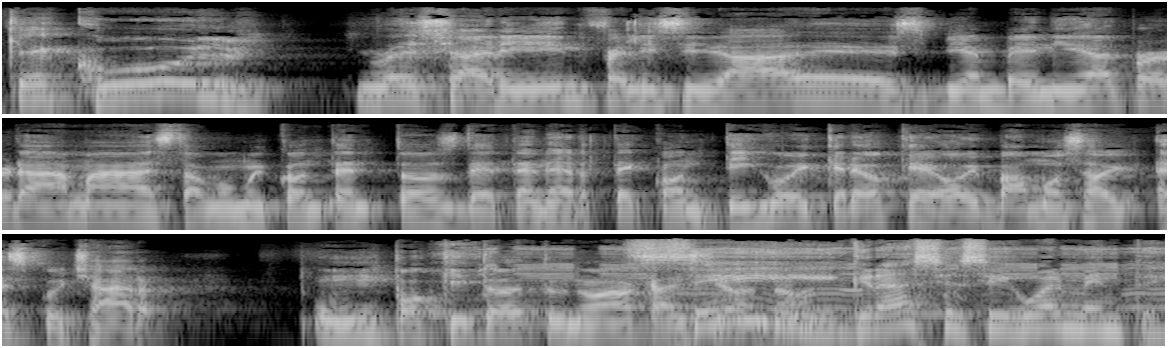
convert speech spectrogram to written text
¡Qué cool! Pues, Sharin, felicidades, bienvenida al programa, estamos muy contentos de tenerte contigo y creo que hoy vamos a escuchar un poquito de tu nueva canción, sí, ¿no? gracias, igualmente.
